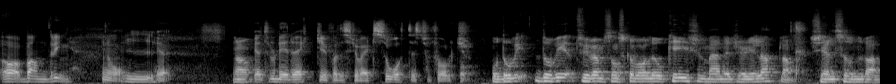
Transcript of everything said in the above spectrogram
ja, vandring. Ja, I- jag, Ja. jag tror det räcker för att det ska vara exotiskt för folk. Och då, vet- då vet vi vem som ska vara location manager i Lappland. Kjell Sundvall.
